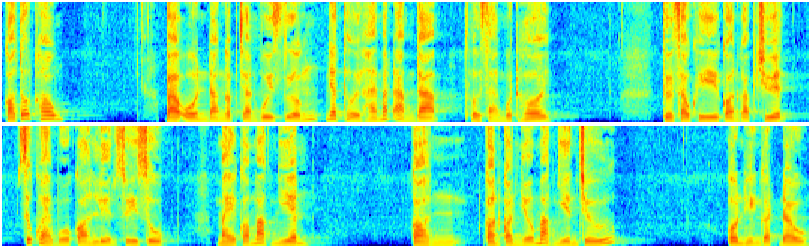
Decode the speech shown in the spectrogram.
có tốt không? Bà ôn đang ngập tràn vui sướng, nhất thời hai mắt ảm đạm, thở dài một hơi. Từ sau khi con gặp chuyện, sức khỏe bố con liền suy sụp. Mày có mặc nhiên. Con, con còn nhớ mặc nhiên chứ? Ôn hình gật đầu.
